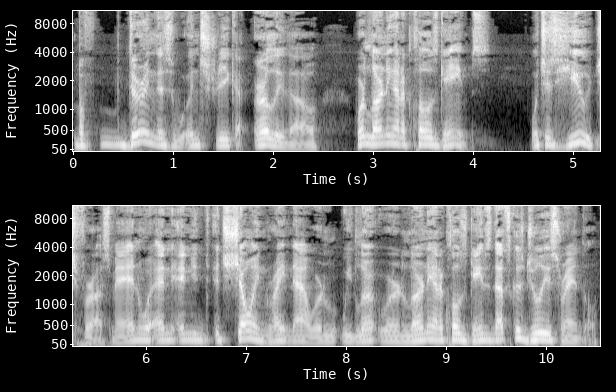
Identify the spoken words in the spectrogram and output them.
but during this win streak early though, we're learning how to close games, which is huge for us, man. And and it's showing right now. We're we learn we're learning how to close games, and that's because Julius Randle.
